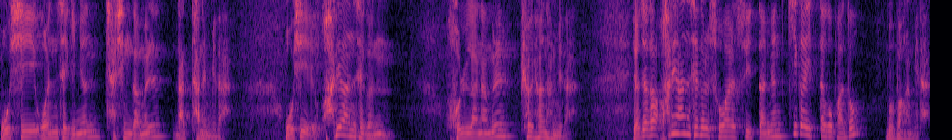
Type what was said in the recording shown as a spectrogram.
옷이 원색이면 자신감을 나타냅니다. 옷이 화려한 색은 혼란함을 표현합니다. 여자가 화려한 색을 소화할 수 있다면 끼가 있다고 봐도 무방합니다.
